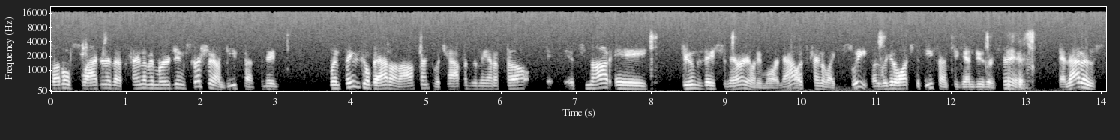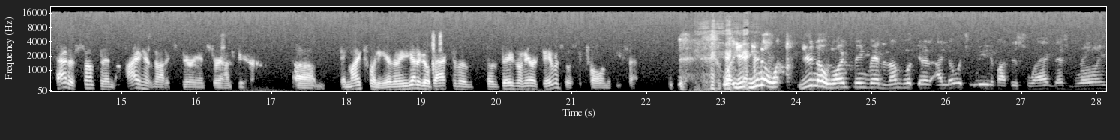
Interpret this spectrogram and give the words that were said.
subtle swagger that's kind of emerging, especially on defense. I mean, when things go bad on offense, which happens in the NFL, it's not a doomsday scenario anymore. Now it's kind of like sweet, but we're going to watch the defense again do their thing, and that is that is something I have not experienced around here um, in my 20 years. I mean, you got to go back to those those days when Eric Davis was controlling the defense. well, you, you know what? You know one thing, man, that I'm looking at. I know what you mean about this swag that's growing.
